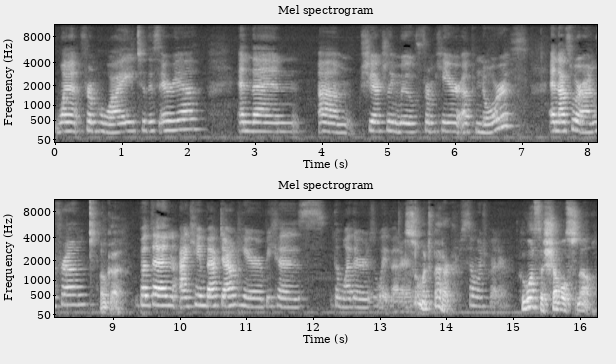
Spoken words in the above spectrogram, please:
went from Hawaii to this area, and then um, she actually moved from here up north, and that's where I'm from. Okay. But then I came back down here because the weather is way better, So much better. so much better. Who wants to shovel snow?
